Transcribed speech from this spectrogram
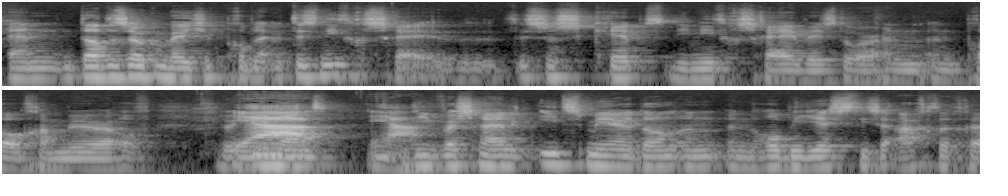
En dat is ook een beetje het probleem. Het is niet geschreven. Het is een script die niet geschreven is door een, een programmeur of door iemand die waarschijnlijk iets meer dan een, een hobbyistische-achtige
